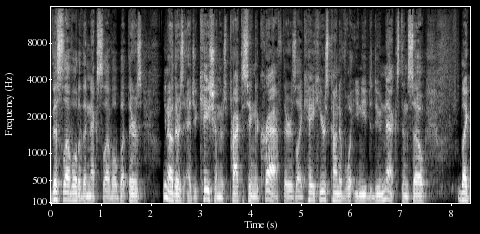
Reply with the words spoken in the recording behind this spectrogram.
this level to the next level. But there's, you know, there's education, there's practicing the craft. There's like, Hey, here's kind of what you need to do next. And so like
